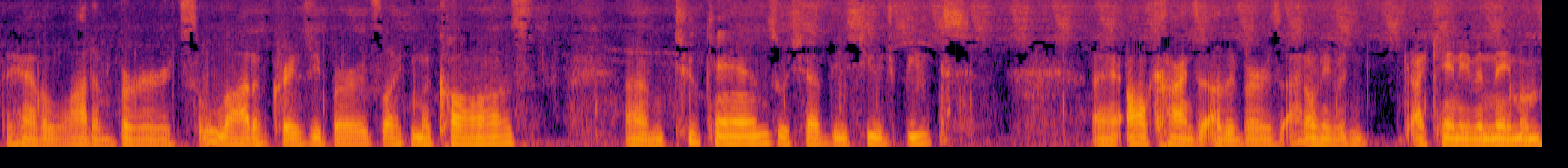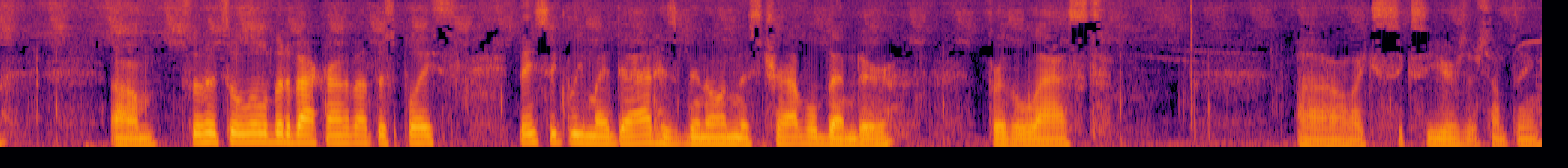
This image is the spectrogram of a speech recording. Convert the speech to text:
They have a lot of birds, a lot of crazy birds like macaws, um, toucans, which have these huge beaks, uh, all kinds of other birds. I don't even, I can't even name them. Um, so that's a little bit of background about this place. Basically, my dad has been on this travel bender for the last, uh, like six years or something.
